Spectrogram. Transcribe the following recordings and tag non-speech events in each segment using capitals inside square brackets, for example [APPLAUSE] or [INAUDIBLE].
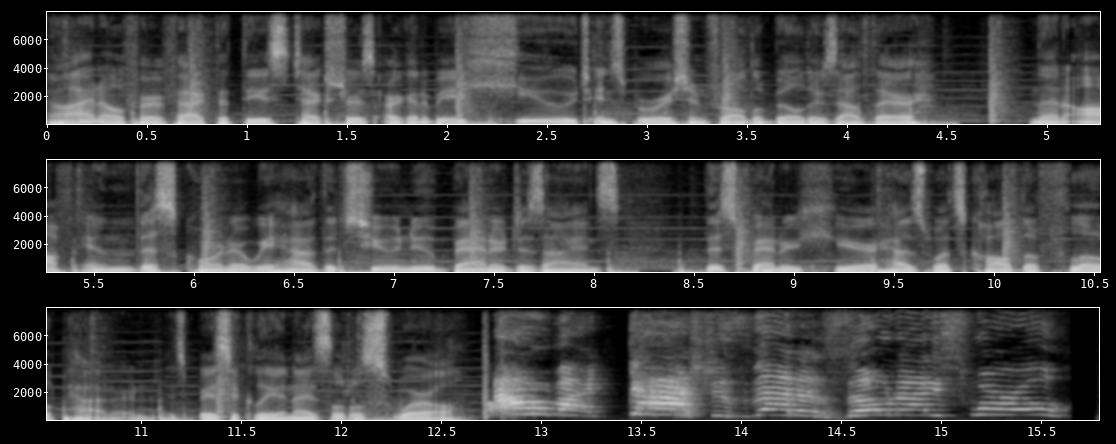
Now I know for a fact that these textures are going to be a huge inspiration for all the builders out there. And then off in this corner we have the two new banner designs. This banner here has what's called the flow pattern. It's basically a nice little swirl.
